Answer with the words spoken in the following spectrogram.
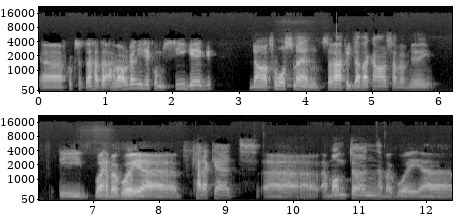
euh, je crois que c'était, avait organisé comme six gigs dans trois semaines. Ça avait pris de la vacance, ça va venir. Puis, ouais, elle va jouer à Caracat, euh, à Moncton, elle va jouer à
